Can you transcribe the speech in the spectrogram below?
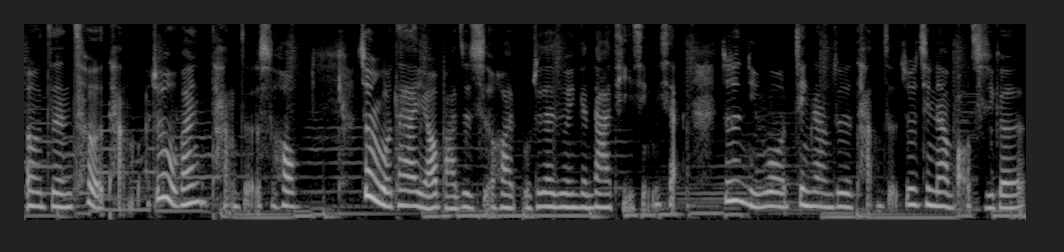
呃，只能侧躺吧。就是我发现躺着的时候，就如果大家也要拔智齿的话，我就在这边跟大家提醒一下，就是你如果尽量就是躺着，就是尽量保持一个。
